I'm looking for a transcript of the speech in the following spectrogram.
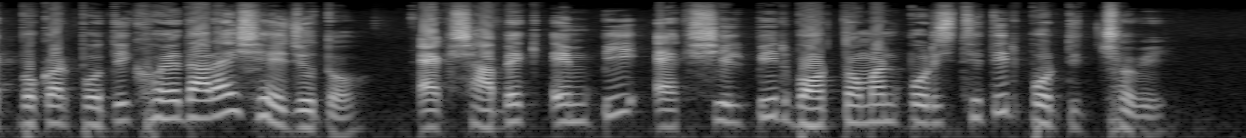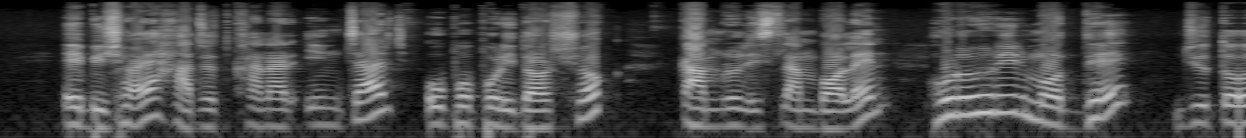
এক প্রকার প্রতীক হয়ে দাঁড়ায় সেই জুতো। এক সাবেক এমপি, এক শিল্পীর বর্তমান পরিস্থিতির প্রতিচ্ছবি। এ বিষয়ে হাজতখানার ইনচার্জ, উপপরিদর্শক কামরুল ইসলাম বলেন, হুড়ুহুড়ির মধ্যে জুতো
